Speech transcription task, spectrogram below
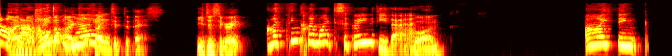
I'm not that, sure that I've know. reflected to this. You disagree? I think I might disagree with you there. Go on. I think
